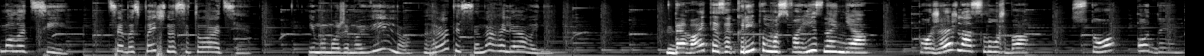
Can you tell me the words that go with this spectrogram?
Молодці! Це безпечна ситуація. І ми можемо вільно гратися на галявині. Давайте закріпимо свої знання. Пожежна служба 101.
